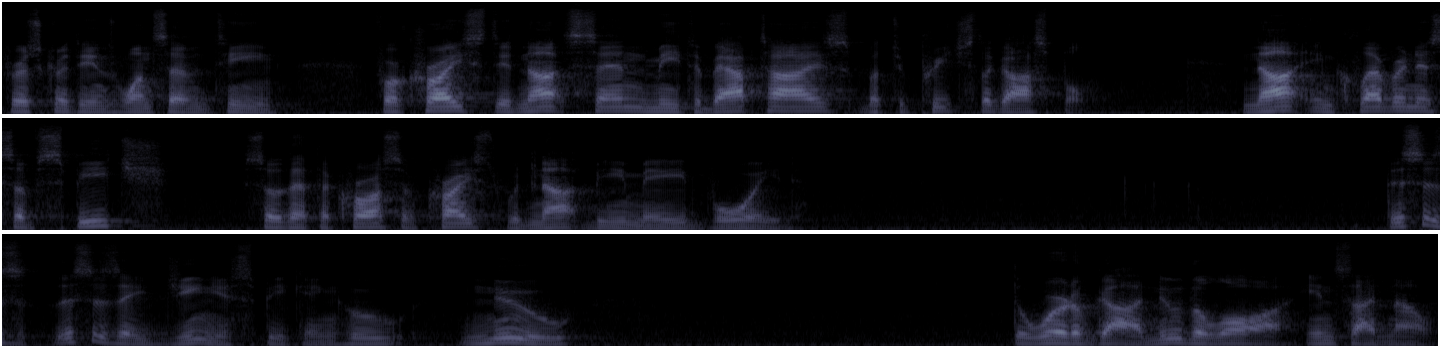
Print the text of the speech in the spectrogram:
1 Corinthians 1:17 for Christ did not send me to baptize, but to preach the gospel, not in cleverness of speech, so that the cross of Christ would not be made void. This is, this is a genius speaking who knew the Word of God, knew the law inside and out.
